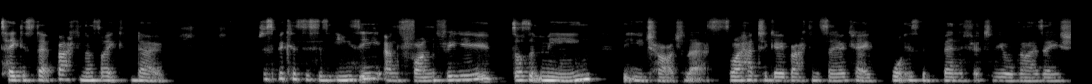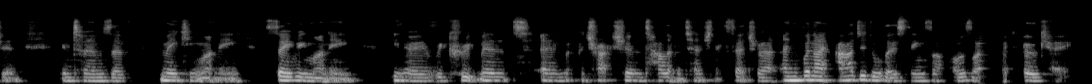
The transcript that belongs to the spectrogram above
take a step back and I was like no just because this is easy and fun for you doesn't mean that you charge less. So I had to go back and say okay what is the benefit to the organization in terms of making money saving money you know recruitment um, attraction talent retention etc and when I added all those things up I was like okay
